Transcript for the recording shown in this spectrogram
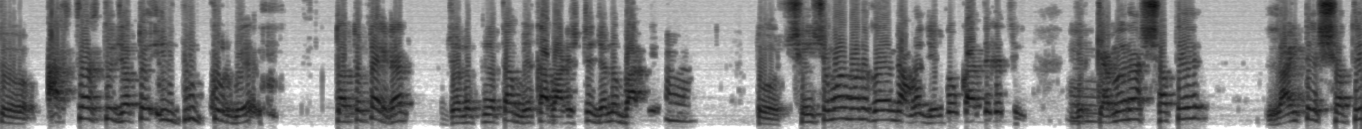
তো আস্তে আস্তে যত ইমপ্রুভ করবে ততটা এটা জনপ্রিয়তা মেকআপ আর্টিস্টের জন্য বাড়বে। তো সেই সময় মনে করেন যে আমরা যেরকম কাজ দেখেছি যে ক্যামেরার সাথে লাইটের সাথে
